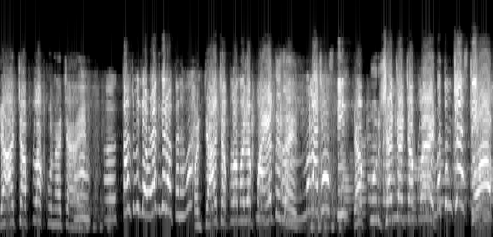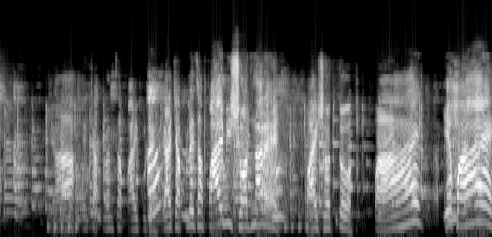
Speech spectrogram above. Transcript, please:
या चपला कुणाच्या अ, आहेत अ, काल तुम्ही देवळात गेला होता ना वा? पण त्या चपला माझ्या पायातच आहेत. मग माझ्या असतील? त्या पुरुषाच्या चपला आहेत. मग तुमच्या असतील! त्या त्या चपलांचा पाय कुठे? आहे? त्या चपलेचा पाय मी शोधणार आहे. पाय शोधतो. पाय! ए पाय!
